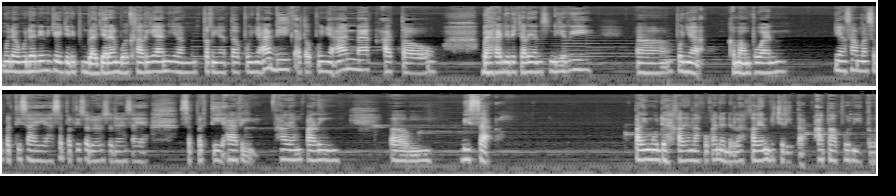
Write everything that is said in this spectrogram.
Mudah-mudahan ini juga jadi pembelajaran buat kalian yang ternyata punya adik atau punya anak atau bahkan diri kalian sendiri uh, punya kemampuan yang sama seperti saya, seperti saudara-saudara saya, seperti Ari. Hal yang paling um, bisa paling mudah kalian lakukan adalah kalian bercerita apa pun itu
